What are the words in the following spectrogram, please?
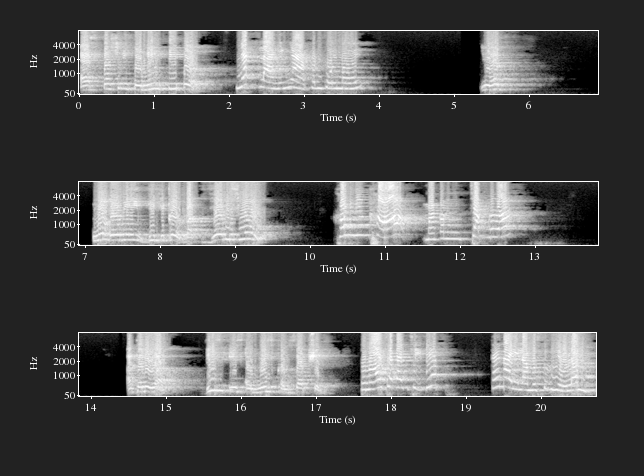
Especially for new people. nhất là những nhà phân phối mới. You have not only difficult but very slow. không những khó mà còn chậm nữa. I tell you what, this is a misconception. Tôi nói cho các anh chị biết cái này là một sự hiểu lầm.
